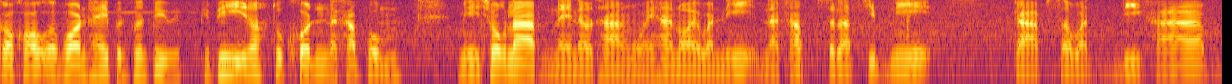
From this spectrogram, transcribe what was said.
ก็ขออวยพรให้เพื่อนๆพี่ๆเนาะทุกคนนะครับผมมีโชคลาภในแนวทางหวยฮานอยวันนี้นะครับสำหรับคลิปนี้กราบสวัสดีครับ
